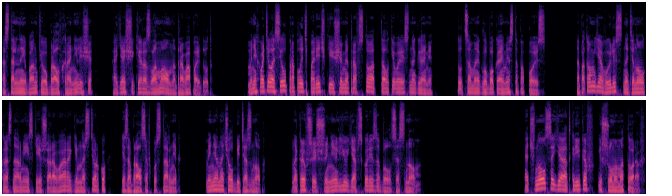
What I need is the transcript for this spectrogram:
Остальные банки убрал в хранилище, а ящики разломал, на дрова пойдут. Мне хватило сил проплыть по речке еще метров сто, отталкиваясь ногами. Тут самое глубокое место по пояс. А потом я вылез, натянул красноармейские шаровары, гимнастерку и забрался в кустарник. Меня начал бить озноб. Накрывшись шинелью, я вскоре забылся сном. Очнулся я от криков и шума моторов.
